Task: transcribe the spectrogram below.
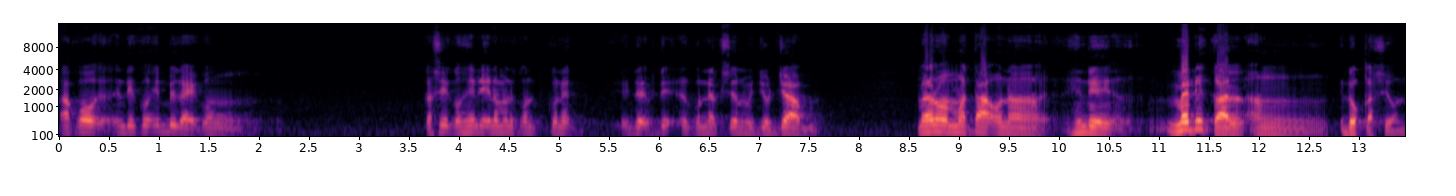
ako, hindi ko ibigay kung kasi kung hindi naman connect, connection with your job, meron mga tao na hindi medical ang edukasyon.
